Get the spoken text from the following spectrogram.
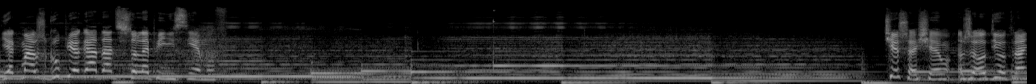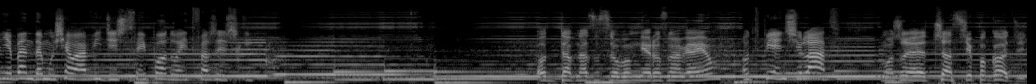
Jak masz głupio gadać, to lepiej nic nie mów. Cieszę się, że od jutra nie będę musiała widzieć swej podłej twarzyczki. Od dawna ze sobą nie rozmawiają? Od pięciu lat. Może czas się pogodzić.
